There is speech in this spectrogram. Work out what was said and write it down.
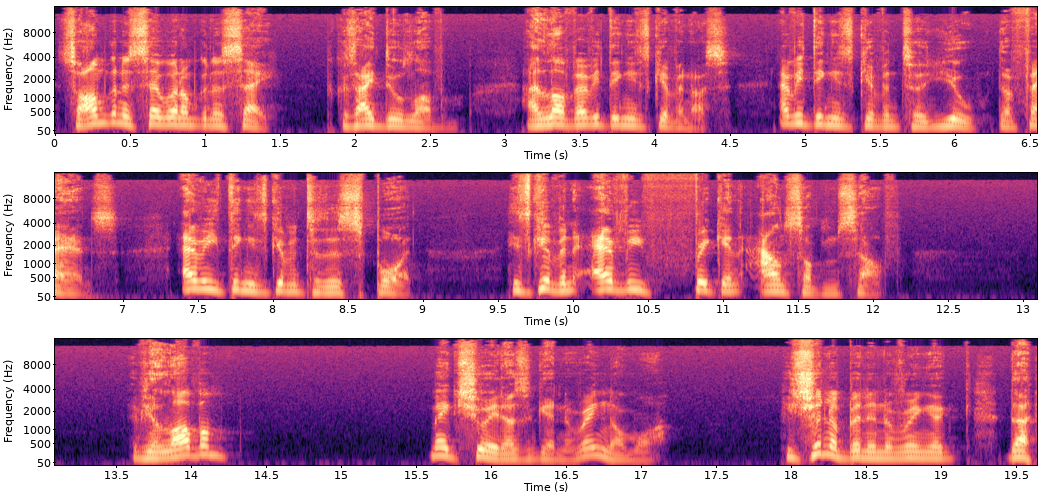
So I'm going to say what I'm going to say because I do love him. I love everything he's given us. Everything he's given to you, the fans. Everything he's given to this sport. He's given every freaking ounce of himself. If you love him, make sure he doesn't get in the ring no more. He shouldn't have been in the ring. The,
